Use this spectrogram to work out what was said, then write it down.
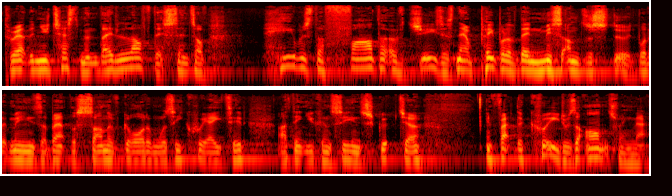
Throughout the New Testament, they love this sense of he was the father of Jesus. Now, people have then misunderstood what it means about the Son of God and was he created. I think you can see in Scripture. In fact, the Creed was answering that.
